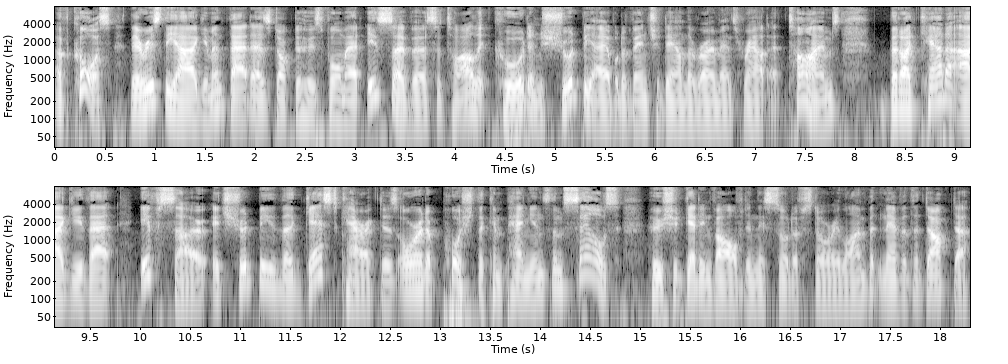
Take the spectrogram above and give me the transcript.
Of course, there is the argument that as Doctor Who's format is so versatile, it could and should be able to venture down the romance route at times, but I'd counter argue that if so, it should be the guest characters or at a push the companions themselves who should get involved in this sort of storyline, but never the Doctor.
